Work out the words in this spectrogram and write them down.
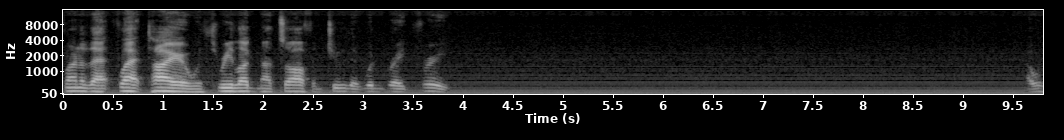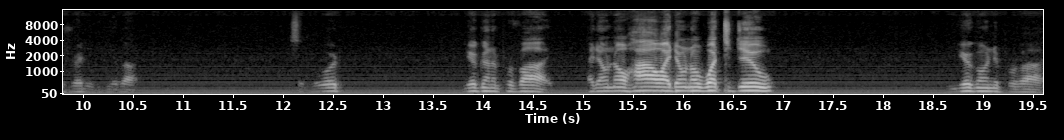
front of that flat tire with three lug nuts off and two that wouldn't break free. I was ready to give up. I said, Lord, you're going to provide. I don't know how, I don't know what to do. You're going to provide.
